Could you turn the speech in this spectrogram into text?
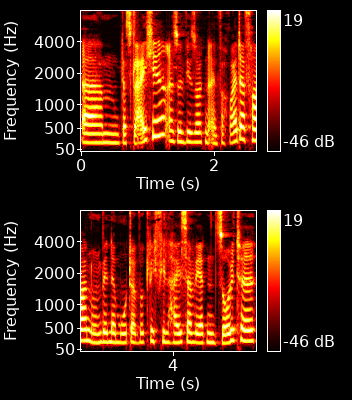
ähm, das gleiche. Also wir sollten einfach weiterfahren und wenn der Motor wirklich viel heißer werden sollte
